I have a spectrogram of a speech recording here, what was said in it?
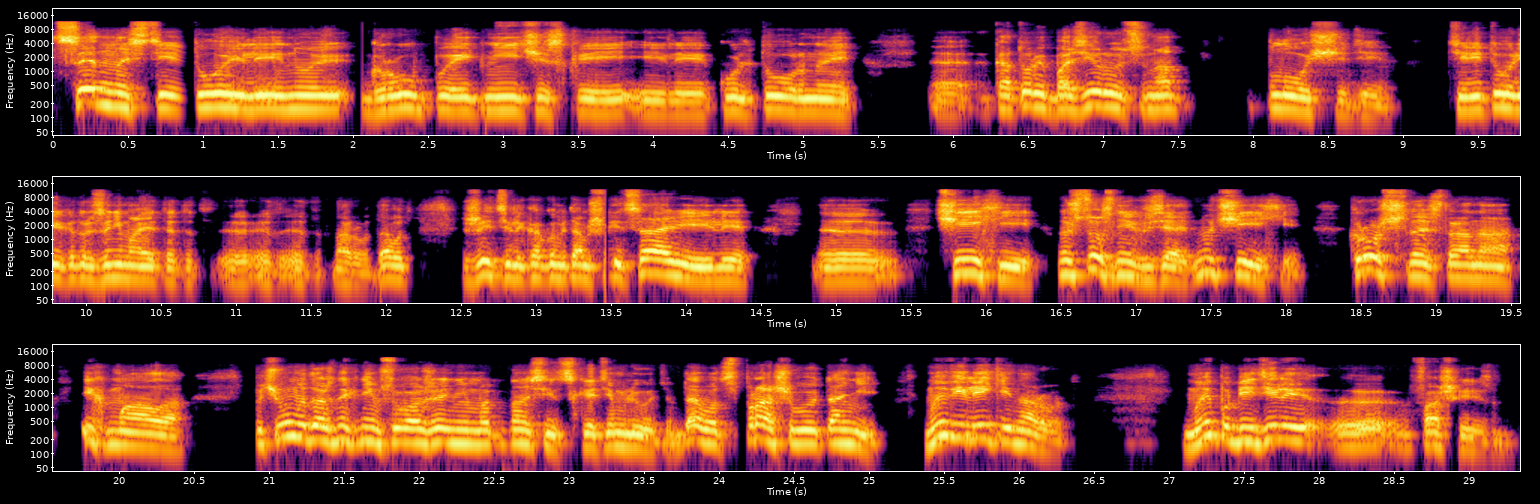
ценности той или иной группы этнической или культурной, которые базируются на площади, территории, которую занимает этот, э, этот, этот народ. Да, вот жители какой-нибудь там Швейцарии или э, Чехии, ну что с них взять? Ну, чехи, крошечная страна, их мало. Почему мы должны к ним с уважением относиться, к этим людям? Да, вот спрашивают они. Мы великий народ. Мы победили э, фашизм.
